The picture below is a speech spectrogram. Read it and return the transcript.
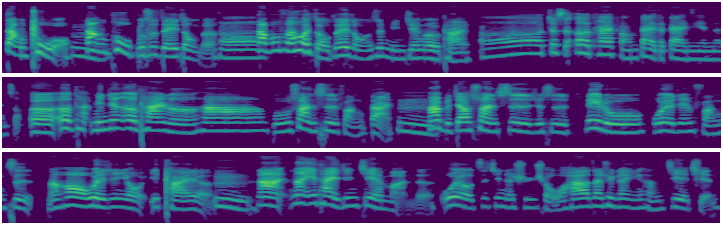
当铺哦，嗯、当铺不是这一种的哦，大部分会走这一种的是民间二胎哦，就是二胎房贷的概念那种。呃，二胎民间二胎呢，它不算是房贷，嗯，它比较算是就是，例如我有间房子，然后我已经有一胎了，嗯，那那一胎已经借满了，我有资金的需求，我还要再去跟银行借钱，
